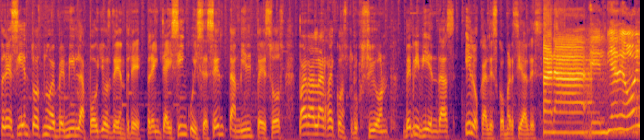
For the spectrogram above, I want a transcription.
309 mil apoyos de entre 35 y 60 mil pesos para la reconstrucción de viviendas y locales comerciales. El día de hoy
